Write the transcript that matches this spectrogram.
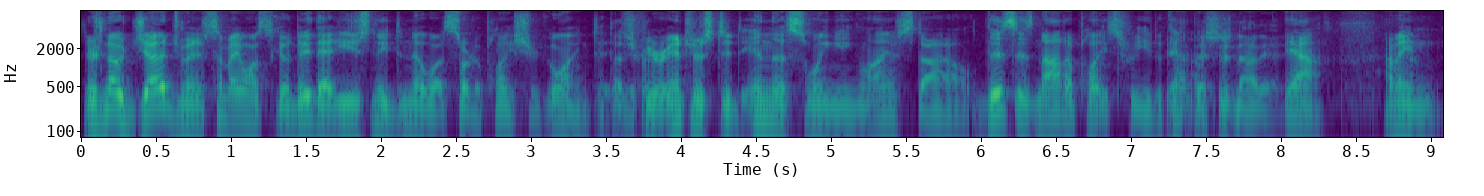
there's no judgment if somebody wants to go do that. You just need to know what sort of place you're going to. That's if right. you're interested in the swinging lifestyle, this is not a place for you to go. yeah, come. This is not it. Yeah, I mean,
